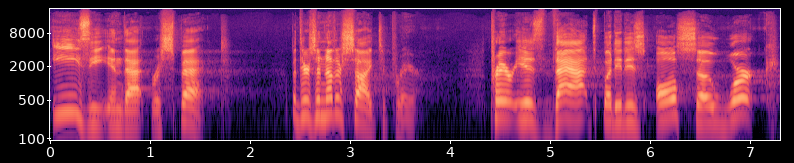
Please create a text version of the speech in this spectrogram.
easy in that respect. But there's another side to prayer. Prayer is that, but it is also work.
